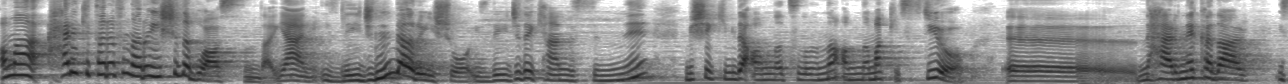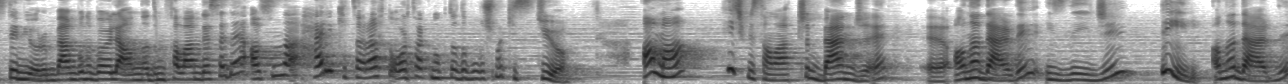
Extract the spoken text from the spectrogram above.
Ama her iki tarafın arayışı da bu aslında. Yani izleyicinin de arayışı o. İzleyici de kendisini bir şekilde anlatılanı anlamak istiyor. Ee, her ne kadar istemiyorum, ben bunu böyle anladım falan dese de aslında her iki taraf da ortak noktada buluşmak istiyor. Ama hiçbir sanatçı bence e, ana derdi izleyici değil. Ana derdi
